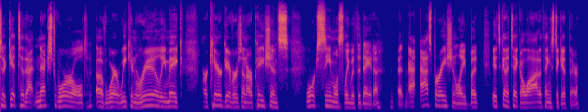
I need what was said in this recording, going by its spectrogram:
to get to that next world of where we can really make our caregivers and our patients work seamlessly with the data a- aspirationally but it's going to take a lot of things to get there.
